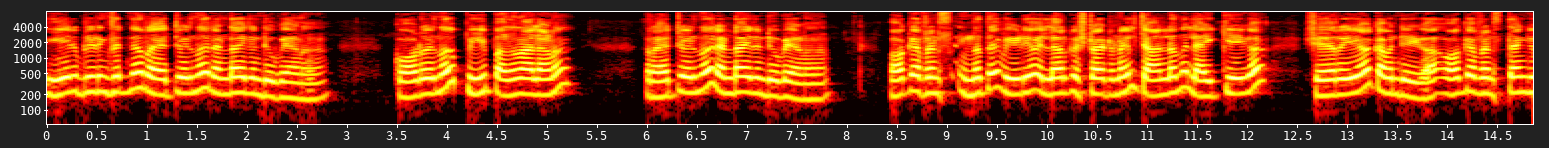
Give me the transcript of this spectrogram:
ഈ ഒരു ബ്രീഡിംഗ് സെറ്റിന് റേറ്റ് വരുന്നത് രണ്ടായിരം രൂപയാണ്. കോഡ് വരുന്നത് പി പതിനാലാണ് റേറ്റ് വരുന്നത് രണ്ടായിരം രൂപയാണ്. ഓക്കെ ഫ്രണ്ട്സ് ഇന്നത്തെ വീഡിയോ എല്ലാവർക്കും ഇഷ്ടമായിട്ടുണ്ടെങ്കിൽ ചാനലൊന്ന് ലൈക്ക് ചെയ്യുക ഷെയർ ചെയ്യുക കമന്റ് ചെയ്യുക. ഓക്കെ ഫ്രണ്ട്സ് താങ്ക്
